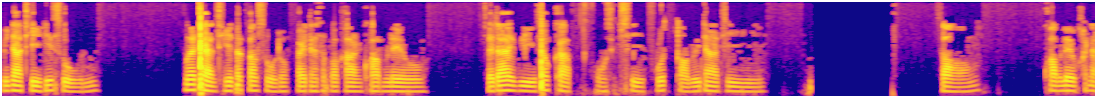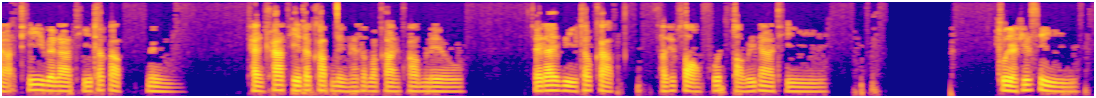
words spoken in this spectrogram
วินาทีที่ศูนย์เมื่อแทน t เท่ากับศูนย์ลงไปในสมการความเร็ว จะได้ v เท่ากับ 64 ฟุตต่อวินาที 2. ความเร็วขณะที่เวลา t เท่ากับ 1 แทนค่า t เท่ากับ 1 ในสมการความเร็ว จะได้ v เท่ากับ 32 ฟุตต่อวินาที ตัวอย่างที่ 4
